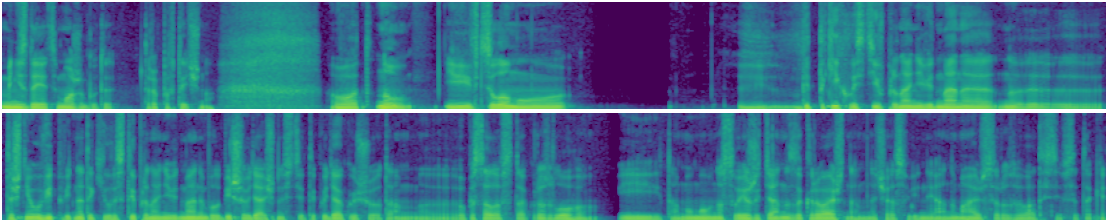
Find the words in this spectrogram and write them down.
мені здається, може бути терапевтично. От. Ну, І в цілому від таких листів, принаймні від мене, ну, е, точніше, у відповідь на такі листи, принаймні від мене було більше вдячності. Типу, дякую, що там е, описала все так розлого, і там, умовно, своє життя не закриваєш там на час війни, а намагаєшся розвиватися і все таке.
